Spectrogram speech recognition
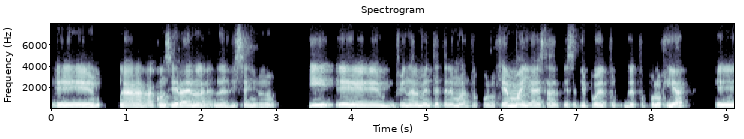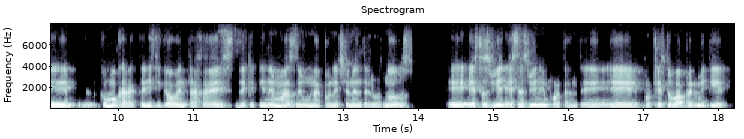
eh, a, considerar en, el diseño, ¿no? Y eh, finalmente tenemos la topología Maya, esta, ese tipo de, topología como característica o ventaja es de que tiene más de una conexión entre los nodos eh, esto, es bien, esto es bien importante ¿eh? Eh, porque esto va a permitir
